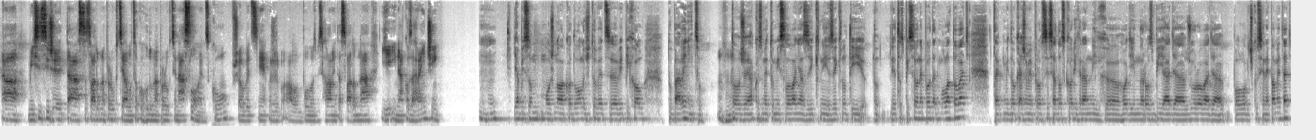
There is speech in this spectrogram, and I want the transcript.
A myslíš si, že tá svadobná produkcia alebo celkovo hudobná produkcia na Slovensku všeobecne, akože, alebo povedzme sa hlavne tá svadobná, je iná ako v zahraničí? Mhm. Ja by som možno ako dôležitú vec e, vypichol tú bavenicu. Mhm. To, že ako sme tu my Slovania zvykní, zvyknutí, je to spisovné povedať, mulatovať, tak my dokážeme proste sa do skorých ranných e, hodín rozbíjať a žurovať a polovičku si nepamätať,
